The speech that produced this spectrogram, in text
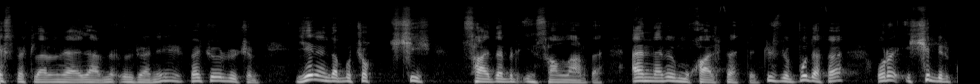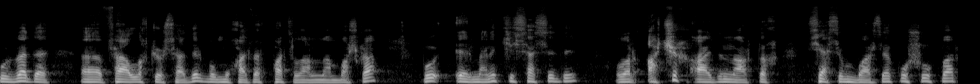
ekspertlərin rəylərini öyrənirik və görürük ki, yenə də bu çox kiçik sayda bir insanlardır. Ənənəvi müxalifətdir. Düzdür, bu dəfə ora iki bir qüvvə də fəallıq göstərir bu müxalifət partiyalarından başqa. Bu erməni kilsəsidir. Onlar açıq-aydın artıq siyasi mübarizəyə qoşulublar.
